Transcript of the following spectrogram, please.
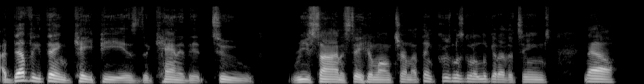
I definitely think KP is the candidate to resign and stay here long term. I think Kuzma's going to look at other teams now.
